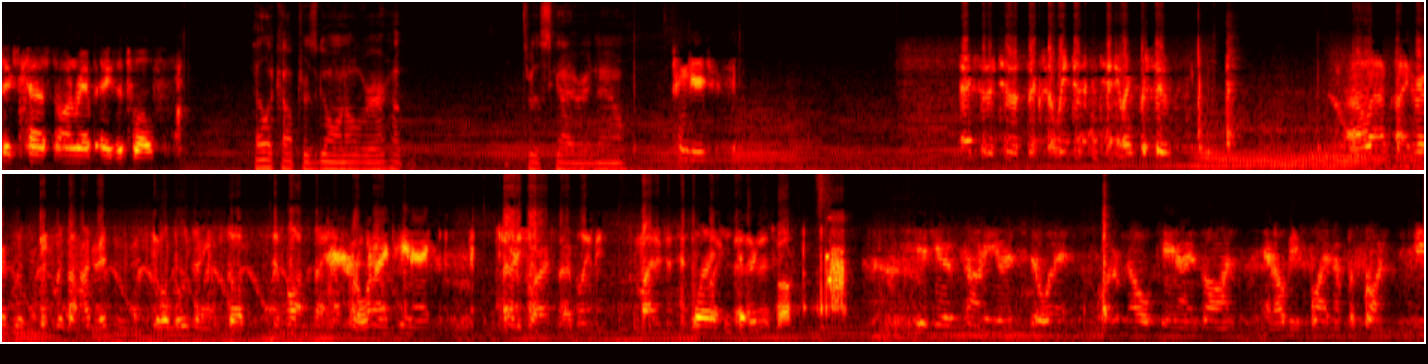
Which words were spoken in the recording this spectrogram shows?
36 past on-ramp exit 12. Helicopter's going over up through the sky right now. Engage. Exited 206, are we discontinuing pursuit? I heard was speed was hundred, you were losing it, so just lost sight. One nineteen, eh? Thirty-four Exeter, I believe he might have just hit the One spike nineteen, at exit twelve. Here's your county unit still in it. Let them know K9's on, and I'll be flying up the front. If he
